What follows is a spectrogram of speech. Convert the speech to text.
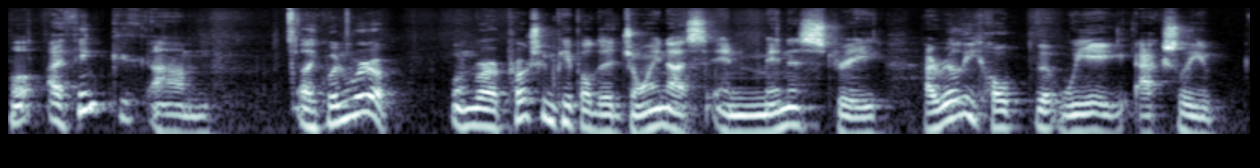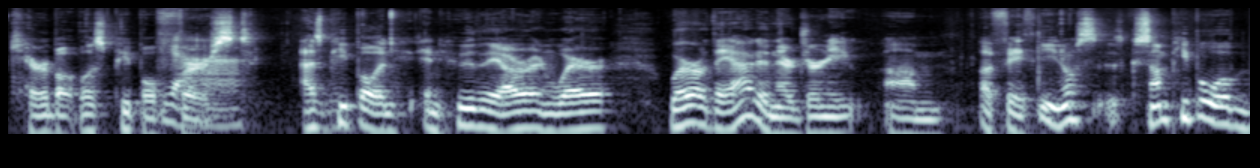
Well, I think um, like when we're when we're approaching people to join us in ministry, I really hope that we actually care about those people Yeah. first as people and, and who they are and where where are they at in their journey um, of faith. You know, some people will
